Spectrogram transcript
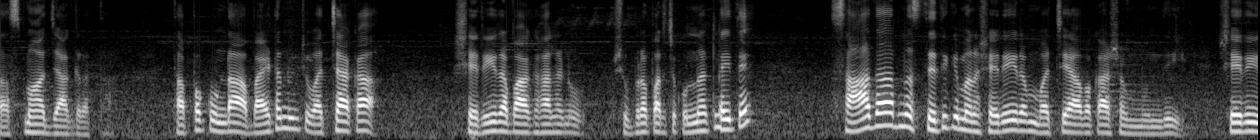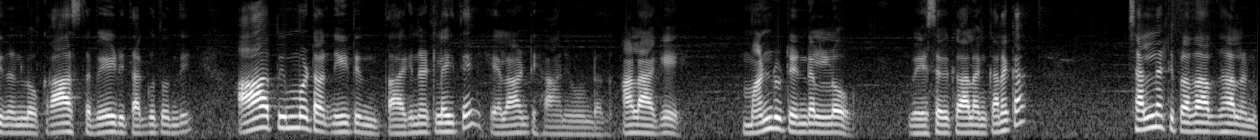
తస్మాత్ జాగ్రత్త. తప్పకుండా బయట నుంచి వచ్చాక శరీర భాగాలను శుభ్రపరచుకున్నట్లయితే సాధారణ స్థితికి మన శరీరం వచ్చే అవకాశం ఉంది. శరీరంలో కాస్త వేడి తగ్గుతుంది. ఆ పిమ్మట నీటిని తాగినట్లయితే ఎలాంటి హాని ఉండదు. అలాగే మండు టెండల్లో వేసవికాలం కనుక చల్లటి పదార్థాలను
